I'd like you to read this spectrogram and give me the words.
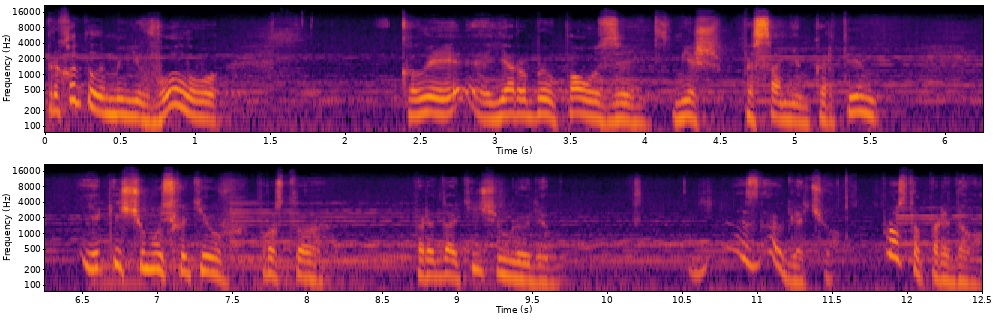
приходили мені в голову, коли е, я робив паузи між писанням картин, і якісь чомусь хотів просто передати іншим людям. Не знаю для чого, просто передавав.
